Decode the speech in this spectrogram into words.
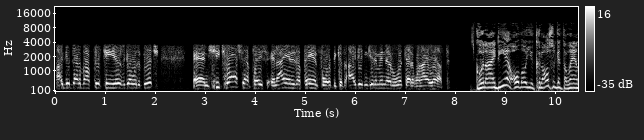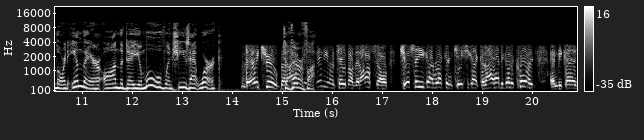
I did that about 15 years ago with a bitch, and she trashed that place, and I ended up paying for it because I didn't get him in there to look at it when I left. Good idea, although you could also get the landlord in there on the day you move when she's at work. Very true, but To I verify. did a videotape of it also, just so you got record in case you got, because I had to go to court, and because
